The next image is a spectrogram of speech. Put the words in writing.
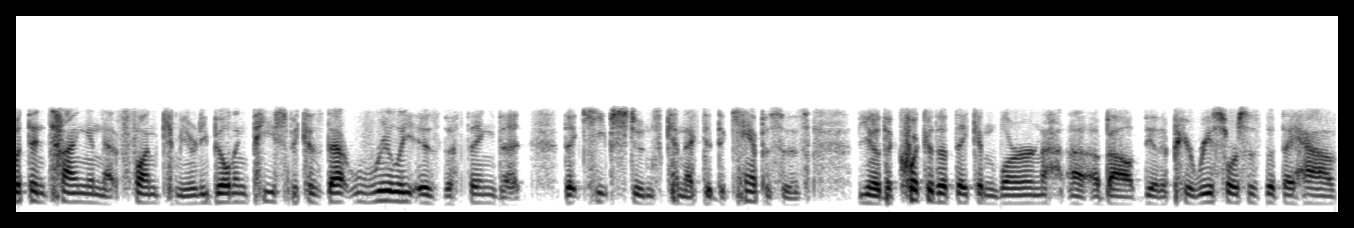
but then tying in that fun community building piece because that really is the thing that that keeps students connected to campuses. You know, the quicker that they can learn uh, about the other peer resources that they have,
